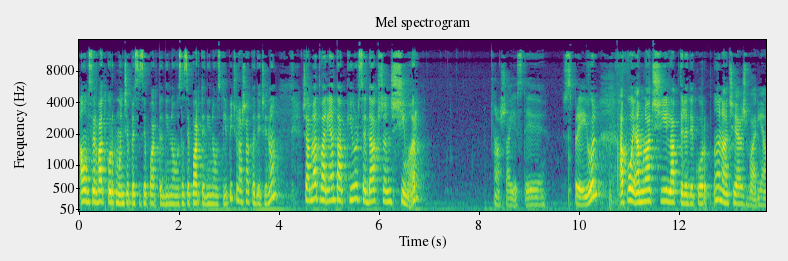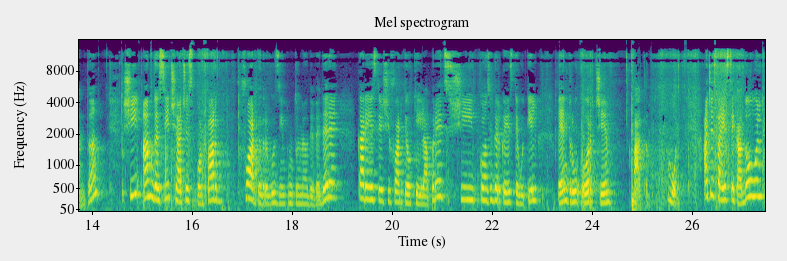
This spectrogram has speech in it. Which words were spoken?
Am observat că oricum începe să se poarte din nou, să se poarte din nou sclipiciul, așa că de ce nu? Și am luat varianta Pure Seduction Shimmer. Așa este sprayul. Apoi am luat și laptele de corp în aceeași variantă. Și am găsit și acest porfard foarte drăguț din punctul meu de vedere care este și foarte ok la preț și consider că este util pentru orice fată. Bun, acesta este cadoul.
